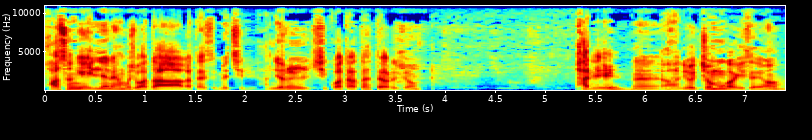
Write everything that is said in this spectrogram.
화성에 1년에 한 번씩 왔다 갔다 해서 며칠, 한 열흘씩 왔다 갔다 했다 그러죠. 8일, 예, 아, 여기 전문가이세요.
